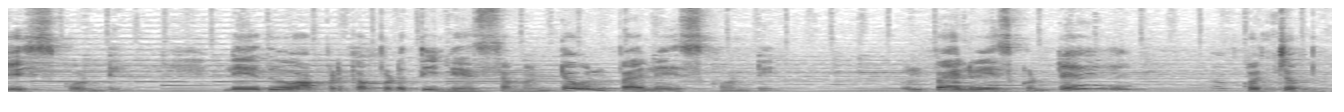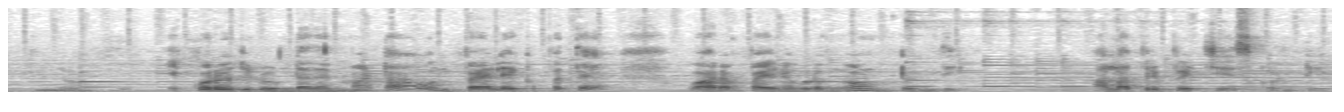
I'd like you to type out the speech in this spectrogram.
చేసుకోండి. లేదు అప్పటికప్పుడు తినేస్తామంటే ఉల్లిపాయలు వేసుకోండి. ఉల్లిపాయలు వేసుకుంటే కొంచెం ఎక్కువ రోజులు ఉండదన్నమాట. ఉల్లిపాయ లేకపోతే వారం పైన కూడా ఉంటుంది. అలా ప్రిపేర్ చేసుకోండి.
